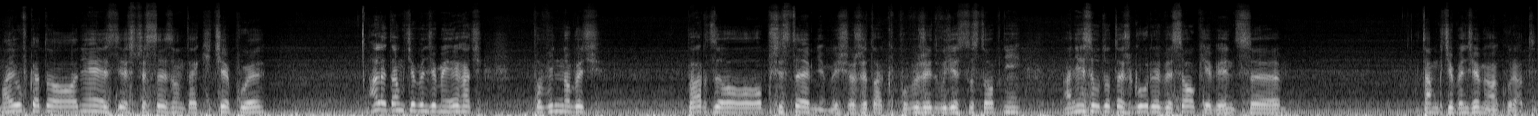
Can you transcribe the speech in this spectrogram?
majówka to nie jest jeszcze sezon taki ciepły, ale tam gdzie będziemy jechać powinno być bardzo przystępnie. Myślę, że tak powyżej 20 stopni, a nie są to też góry wysokie, więc e, tam gdzie będziemy akurat.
